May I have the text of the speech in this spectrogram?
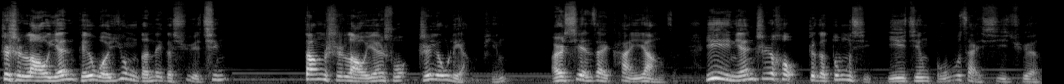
这是老严给我用的那个血清。当时老严说只有两瓶，而现在看样子，一年之后这个东西已经不再稀缺了。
